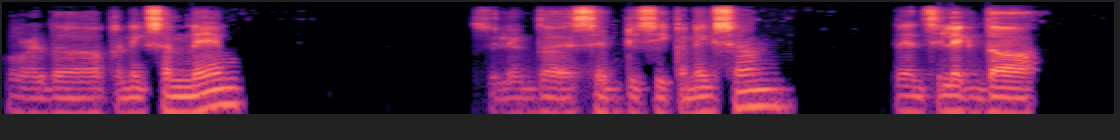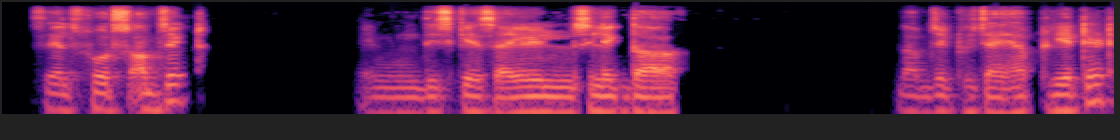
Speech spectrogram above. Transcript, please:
Provide the connection name. Select the SFDC connection. Then select the Salesforce object. In this case, I will select the, the object which I have created.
